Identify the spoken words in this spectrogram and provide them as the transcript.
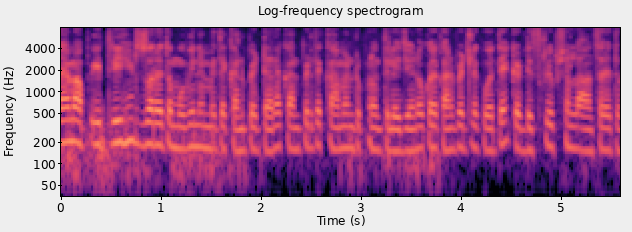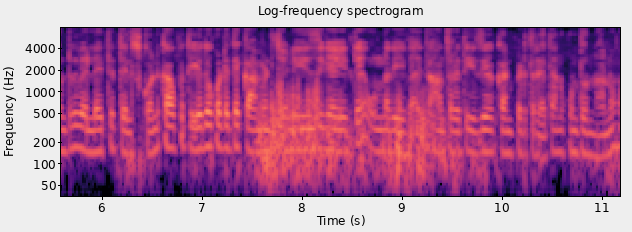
Time up. ఈ త్రీ హింట్స్ ద్వారా అయితే మూవీ నేమ్ అయితే కనిపెట్టారా? కనిపెడితే కామెంట్ రూపంలో తెలియజేయండి. ఒకవేళ కనిపెట్టలేకపోతే ఇక్కడ డిస్క్రిప్షన్లో ఆన్సర్ అయితే ఉంటుంది. వెళ్ళైతే తెలుసుకోండి. కాకపోతే ఏదో ఒకటి అయితే కామెంట్ చేయండి. ఈజీగా అయితే ఉన్నది. అయితే ఆన్సర్ అయితే ఈజీగా కనిపెడతారు అయితే అనుకుంటున్నాను.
